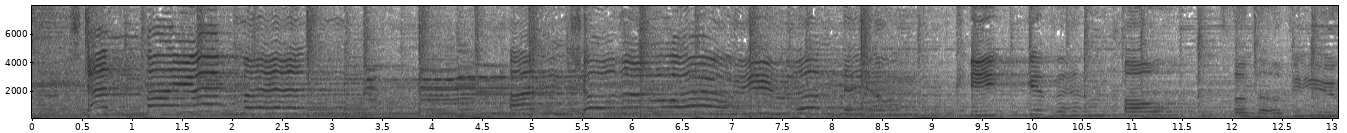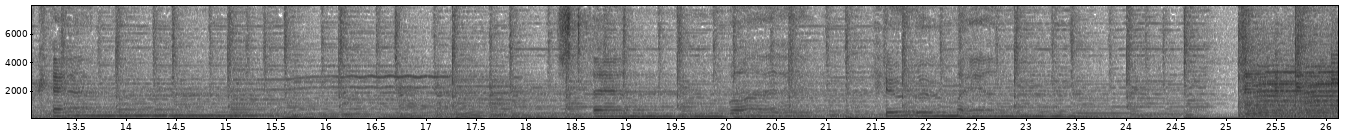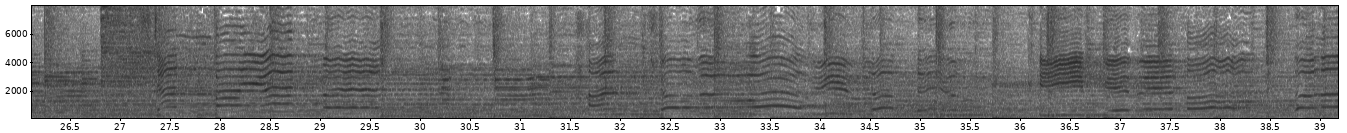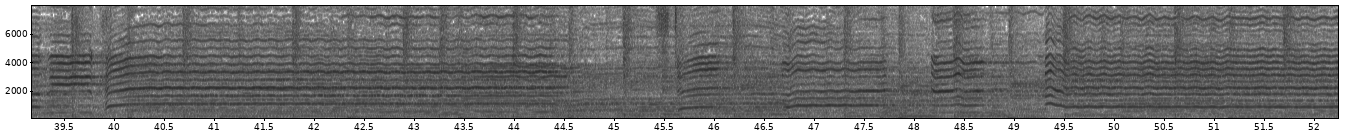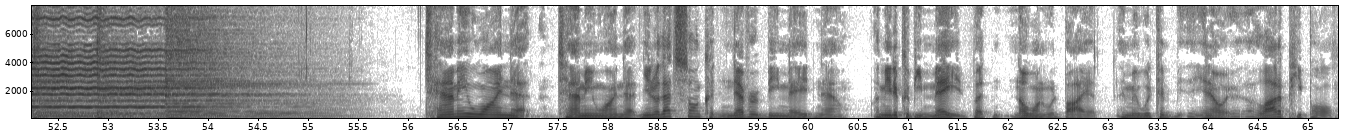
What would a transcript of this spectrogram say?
Wynette. Tammy Wynette. You know, that song could never be made now. I mean, it could be made, but no one would buy it. I mean, we could, you know, a lot of people,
